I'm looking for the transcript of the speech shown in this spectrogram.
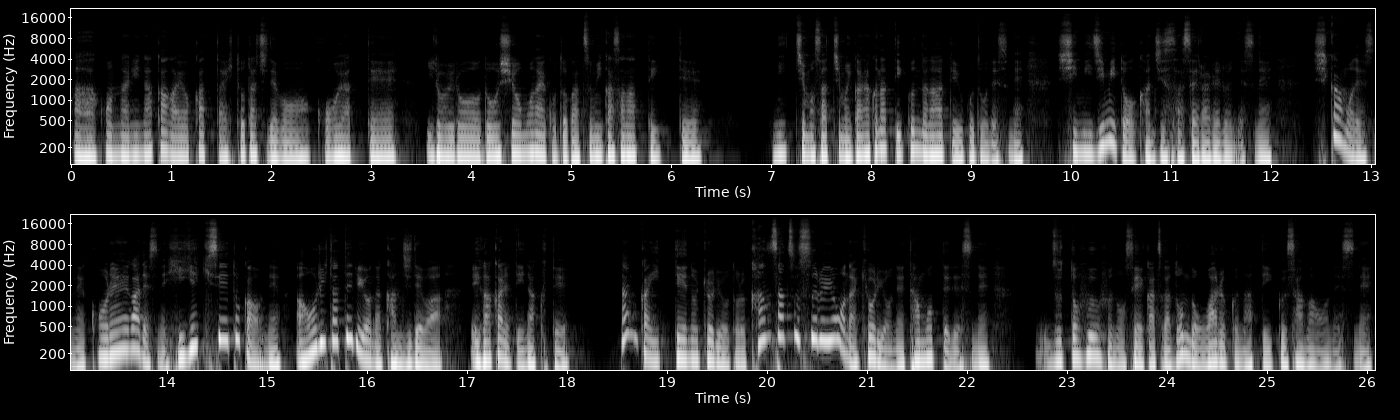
ああ、こんなに仲が良かった人たちでも、こうやっていろいろどうしようもないことが積み重なっていって、ニッチもサッチもいかなくなっていくんだなっていうことをですね、しみじみと感じさせられるんですね。しかもですね、これがですね、悲劇性とかをね、煽り立てるような感じでは描かれていなくて、なんか一定の距離を取る、観察するような距離をね、保ってですね、ずっと夫婦の生活がどんどん悪くなっていく様をですね、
